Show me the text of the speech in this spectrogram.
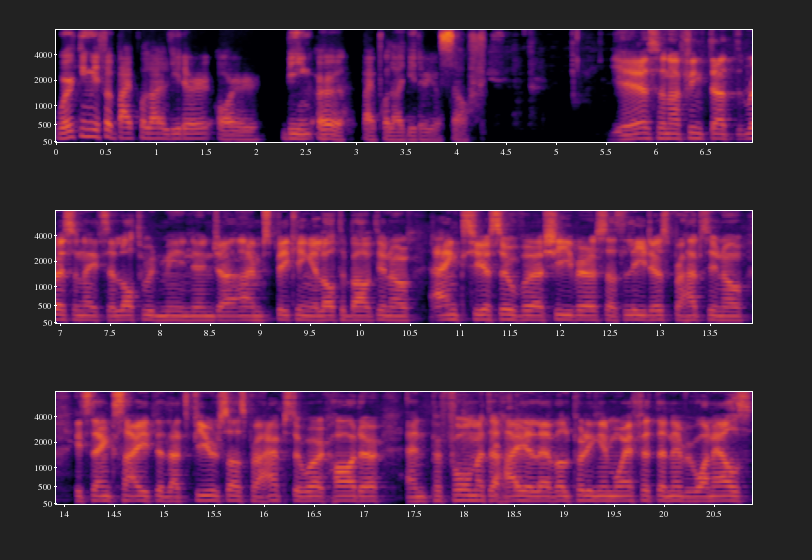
working with a bipolar leader or being a bipolar leader yourself. Yes, and I think that resonates a lot with me, Ninja. I'm speaking a lot about, you know, anxious overachievers as leaders. Perhaps, you know, it's the anxiety that fuels us perhaps to work harder and perform at a higher level, putting in more effort than everyone else.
